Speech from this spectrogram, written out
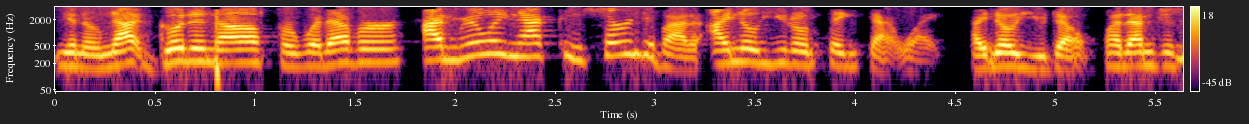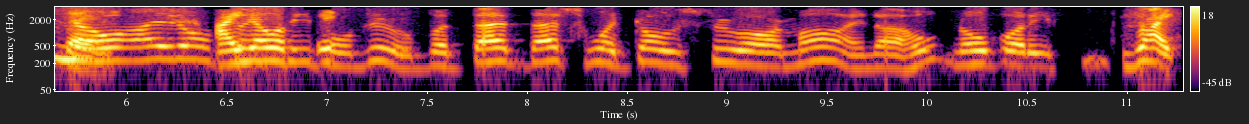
you know, not good enough or whatever, I'm really not concerned about it. I know you don't think that way. I know you don't, but I'm just saying. No, I don't I think know if it- people do, but that that's what goes through our mind. I hope nobody. Right.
